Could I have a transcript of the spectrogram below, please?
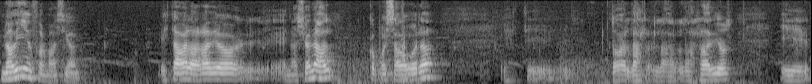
No había información. Estaba la radio eh, nacional, como es ahora, este, todas las, radios eh,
